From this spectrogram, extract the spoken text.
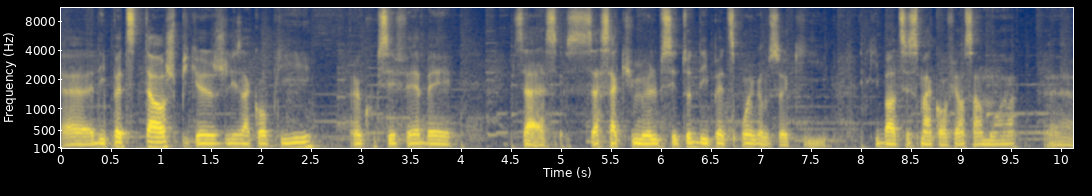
euh, des petites tâches, puis que je les accomplis, un coup que c'est fait, ben ça, ça, s'accumule. C'est tous des petits points comme ça qui, qui bâtissent ma confiance en moi. Euh,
